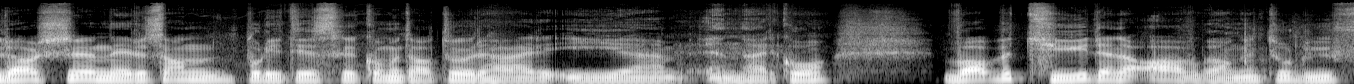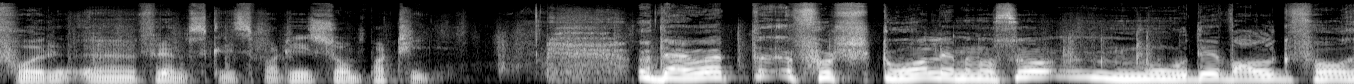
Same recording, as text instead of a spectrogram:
Lars Nehru Sand, politisk kommentator her i eh, NRK. Hva betyr denne avgangen, tror du, for eh, Fremskrittspartiet som parti? Det er jo et forståelig, men også modig valg for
